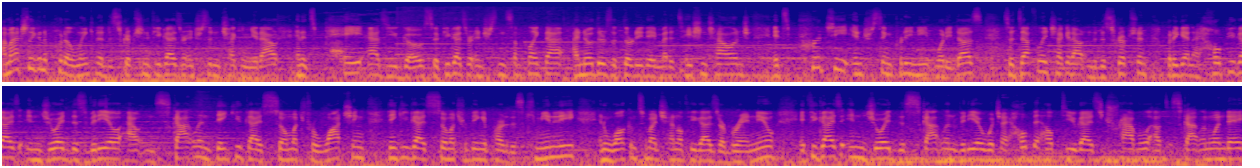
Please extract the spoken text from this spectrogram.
I'm actually gonna put a link in the description if you guys are interested in checking it out, and it's pay as you go. So if you guys are interested in something like that, I know there's a 30 day meditation challenge. It's pretty interesting, pretty neat what he does. So definitely check it out in the description. But again, I hope you guys enjoyed this video out in Scotland. Thank you guys so much for watching. Thank you guys so much for being a part of this community and welcome to my channel if you guys are brand new. If you guys enjoyed this Scotland video, which I hope to help you guys travel out to Scotland one day,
